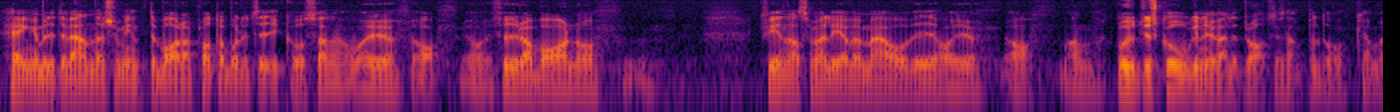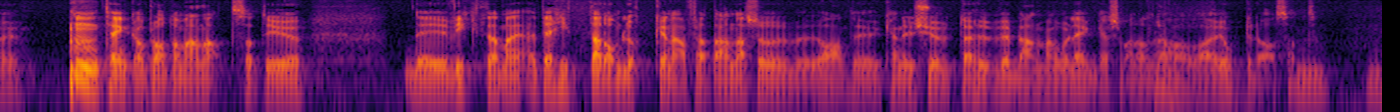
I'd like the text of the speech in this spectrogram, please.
hänger med lite vänner som inte bara pratar politik. Och sen har man ju, ja, jag har ju fyra barn och kvinna som jag lever med och vi har ju, ja, man går ut i skogen nu väldigt bra till exempel. Då kan man ju tänka och prata om annat. Så det är ju det är ju viktigt att, man, att jag hittar de luckorna för att annars så ja, det kan det ju tjuta i huvudet ibland när man går och lägger sig. Man undrar ja. vad, vad har jag gjort idag? Så att, mm. Mm.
